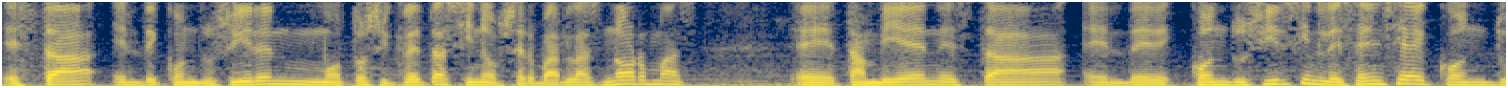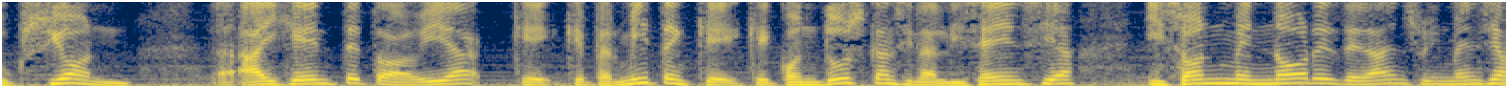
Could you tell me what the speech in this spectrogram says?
está el de conducir en motocicleta sin observar las normas. Eh, también está el de conducir sin licencia de conducción. Hay gente todavía que, que permiten que, conduzcan sin la licencia y son menores de edad en su, inmensa,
